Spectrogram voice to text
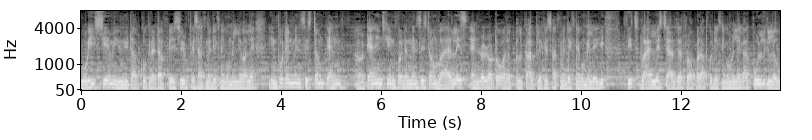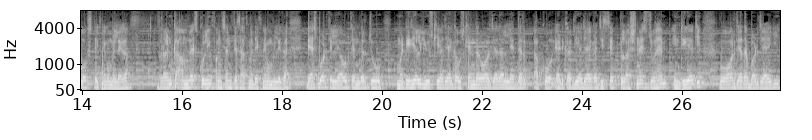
वही सेम यूनिट आपको क्रेटा फेसलिफ्ट के साथ में देखने को मिलने वाले हैं। Infotainment system ten ten inch की infotainment system wireless Android auto और एप्पल कारप्ले के साथ में देखने को मिलेगी। विथ वायरलेस चार्जर प्रॉपर आपको देखने को मिलेगा। कूल्ड ग्लव बॉक्स देखने को मिलेगा। फ्रंट का आमरेस कूलिंग फ़ंक्शन के साथ में देखने को मिलेगा। डैशबोर्ड के लेआउट के अंदर जो मटेरियल यूज़ किया जाएगा, उसके अंदर और ज़्यादा लेदर आपको ऐड कर दिया जाएगा, जिससे प्लसनेस जो है इंटीरियर की वो और ज़्यादा बढ़ जाएगी।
